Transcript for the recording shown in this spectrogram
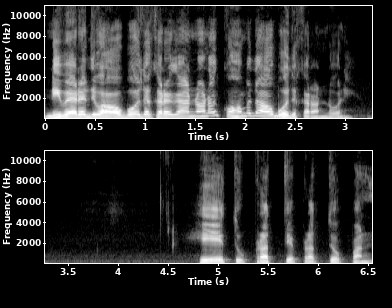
නිවැරදිව අවබෝධ කරගන්නවා නම් කොහොමද අවබෝධ කරන්න ඕනේ? හේතු ප්‍රත්‍ය ප්‍රත්‍යෝපන්න.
